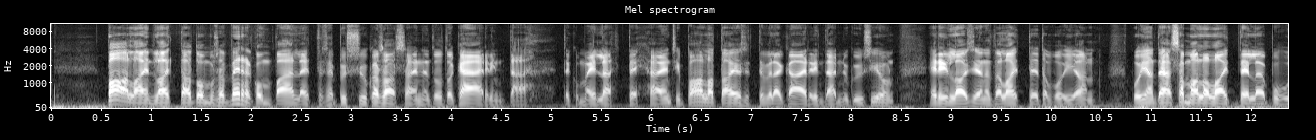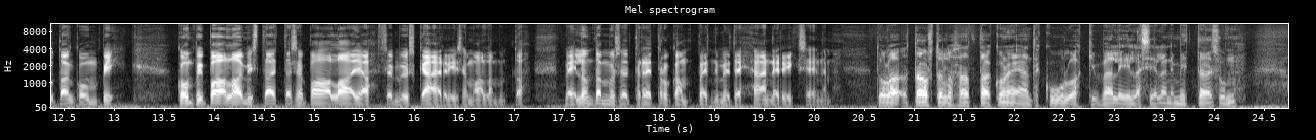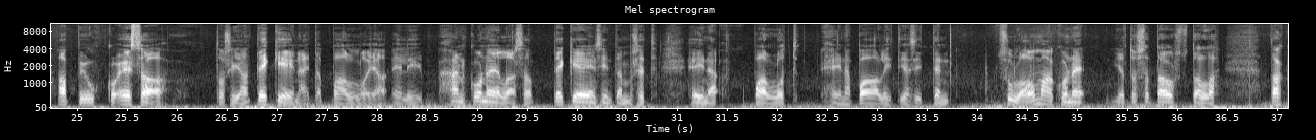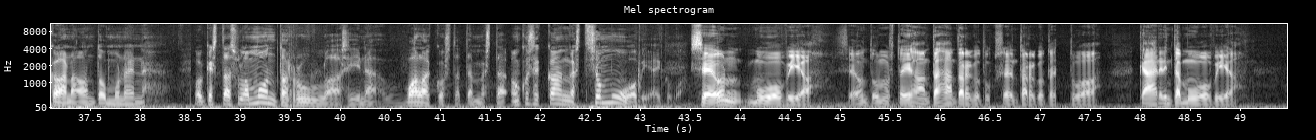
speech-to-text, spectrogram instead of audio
paalain laittaa tuommoisen verkon päälle, että se pysyy kasassa ennen tuota käärintää. Että kun meillä tehdään ensin paalataan ja sitten vielä käärintää, nykyisin on erilaisia näitä laitteita, voidaan, voidaan tehdä samalla laitteella ja puhutaan kompi, kompipaalaimista, että se paalaa ja se myös käärii samalla, mutta meillä on tämmöiset retrokamppeet, niin me tehdään erikseen nämä. Tuolla taustalla saattaa koneääntä kuuluakin välillä, siellä nimittäin sun appiukko Esa tosiaan tekee näitä palloja, eli hän koneellansa tekee ensin tämmöiset heinäpallot, heinäpaalit ja sitten sulla oma kone ja tuossa taustalla takana on tommonen Oikeastaan sulla on monta rullaa siinä valkosta tämmöistä. Onko se kangasta? Se on muovia, eikö vaan? Se on muovia. Se on tuommoista ihan tähän tarkoitukseen tarkoitettua käärintämuovia.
